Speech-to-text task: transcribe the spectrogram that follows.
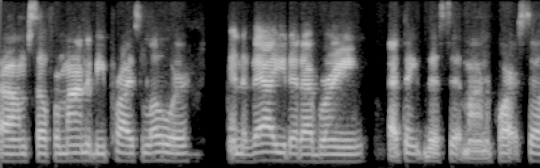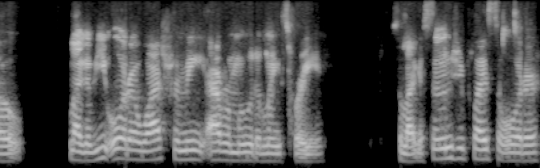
Um, so for mine to be priced lower and the value that I bring, I think that set mine apart. So like if you order a watch for me, I remove the links for you. So like as soon as you place the order,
